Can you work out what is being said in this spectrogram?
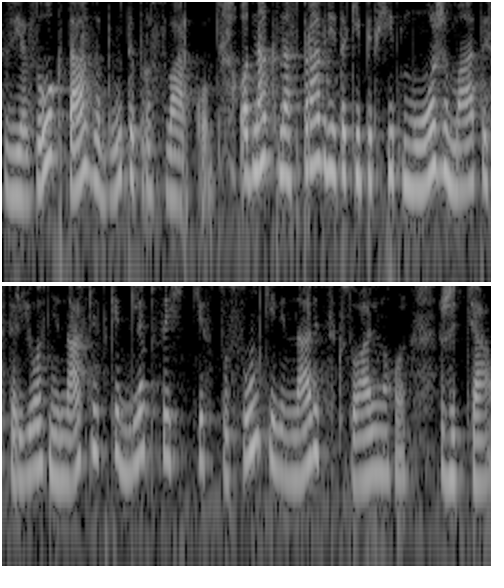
зв'язок та забути про сварку. Однак насправді такий підхід може мати серйозні наслідки для психіки, стосунків і навіть сексуального життя.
